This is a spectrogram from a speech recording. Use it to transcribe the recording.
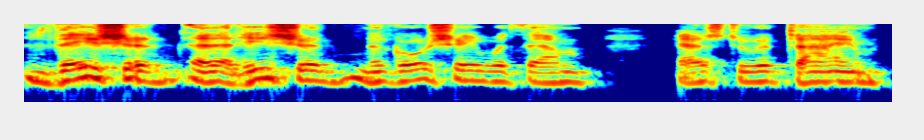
they should, that he should negotiate with them as to a time.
